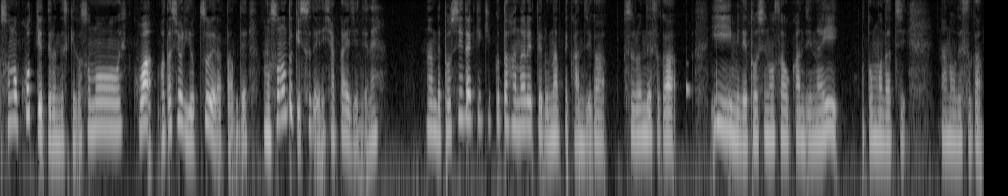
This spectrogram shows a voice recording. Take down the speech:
その子って言ってるんですけど、その子は私より4つ上だったんで、もうその時すでに社会人でね。なんで年だけ聞くと離れてるなって感じがするんですが、いい意味で年の差を感じないお友達なのですが、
